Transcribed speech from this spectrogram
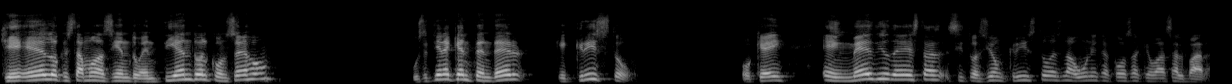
¿Qué es lo que estamos haciendo? ¿Entiendo el consejo? Usted tiene que entender que Cristo, ¿ok? En medio de esta situación, Cristo es la única cosa que va a salvar.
